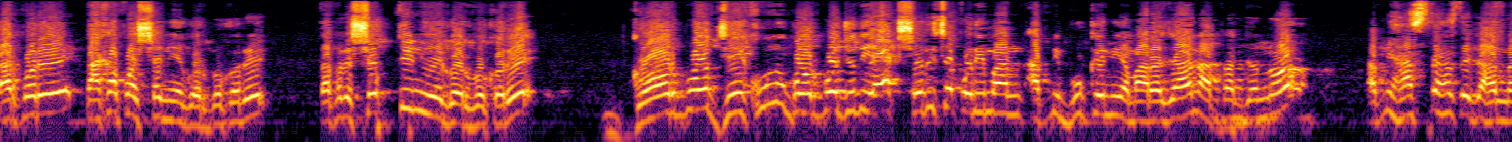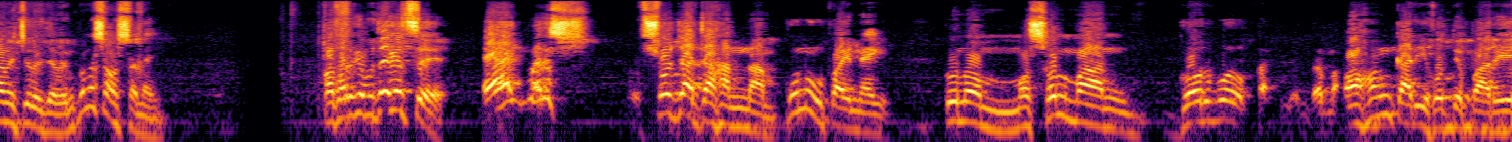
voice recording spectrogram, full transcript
তারপরে টাকা পয়সা নিয়ে গর্ব করে, তারপরে শক্তি নিয়ে গর্ব করে। গর্ব, যে কোনো গর্ব যদি এক সরিষা পরিমাণ আপনি বুকে নিয়ে মারা যান, আপনার জন্য আপনি হাসতে হাসতে জাহান নামে চলে যাবেন, কোনো সমস্যা নাই। কথাটা কি বোঝা গেছে? একবারে সোজা জাহান নাম কোনো উপায় নাই। কোন মুসলমান গর্ব, অহংকারী হতে পারে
